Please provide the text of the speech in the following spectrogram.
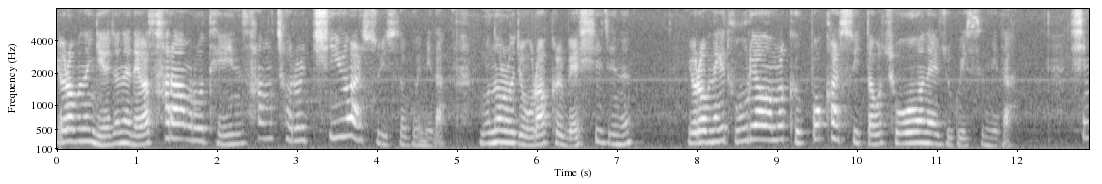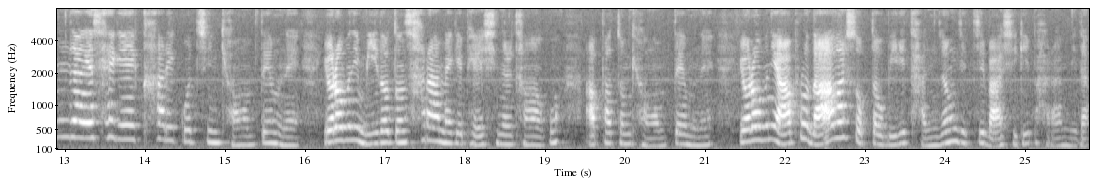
여러분은 예전에 내가 사람으로 대인 상처를 치유할 수 있어 보입니다. 무놀로지 오라클 메시지는 여러분에게 두려움을 극복할 수 있다고 조언해주고 있습니다. 심장에 세 개의 칼이 꽂힌 경험 때문에 여러분이 믿었던 사람에게 배신을 당하고 아팠던 경험 때문에 여러분이 앞으로 나아갈 수 없다고 미리 단정 짓지 마시기 바랍니다.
